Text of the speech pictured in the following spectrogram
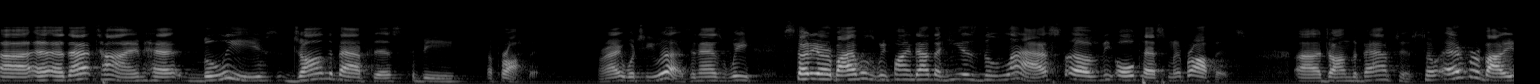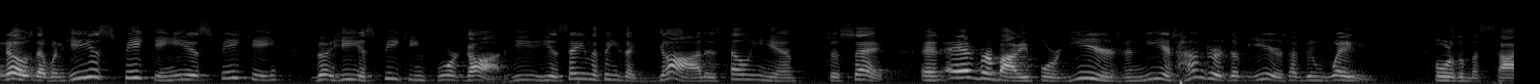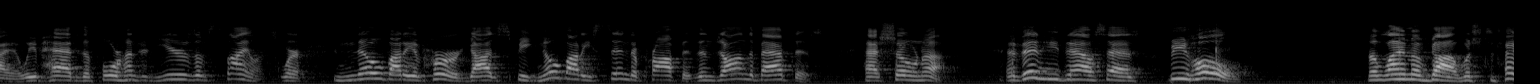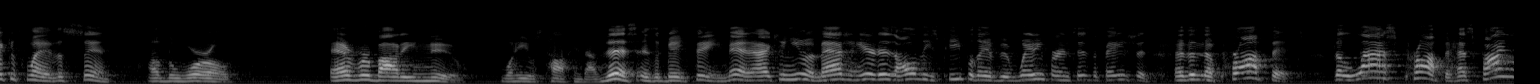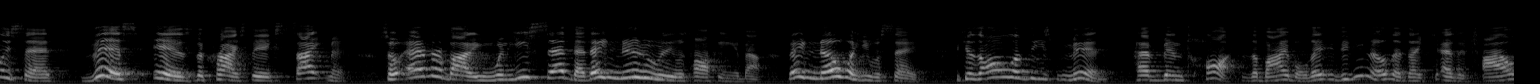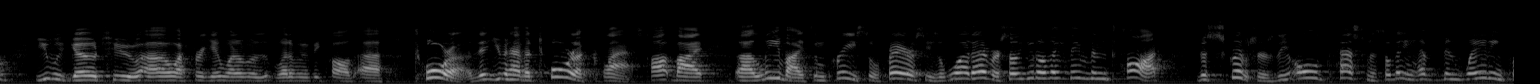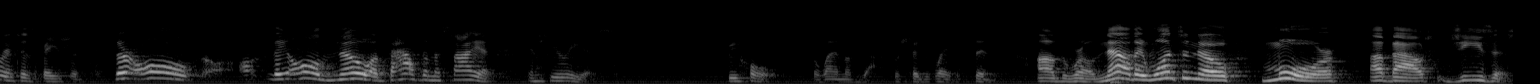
uh, at that time had, believes John the Baptist to be a prophet, right, which he was. And as we study our Bibles, we find out that he is the last of the Old Testament prophets. Uh, John the Baptist. So everybody knows that when he is speaking, he is speaking that he is speaking for God. He, he is saying the things that God is telling him to say. And everybody for years and years, hundreds of years, have been waiting for the Messiah. We've had the 400 years of silence where nobody have heard God speak. Nobody sent a prophet. Then John the Baptist has shown up. And then he now says, Behold, the Lamb of God, which to taketh away the sin of the world. Everybody knew what he was talking about. This is a big thing. Man, can you imagine? Here it is, all these people, they have been waiting for anticipation. And then the prophet, the last prophet, has finally said, This is the Christ, the excitement. So everybody, when he said that, they knew who he was talking about. They know what he was saying. Because all of these men have been taught the Bible. They, did you know that, like, as a child, you would go to oh I forget what it was what it would be called uh, Torah. That you would have a Torah class taught by uh, Levites and priests or Pharisees or whatever. So you know they, they've been taught the scriptures, the Old Testament. So they have been waiting for anticipation. They're all they all know about the Messiah, and here he is. Behold, the Lamb of God, which taketh away the sin of the world. Now they want to know more about Jesus.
